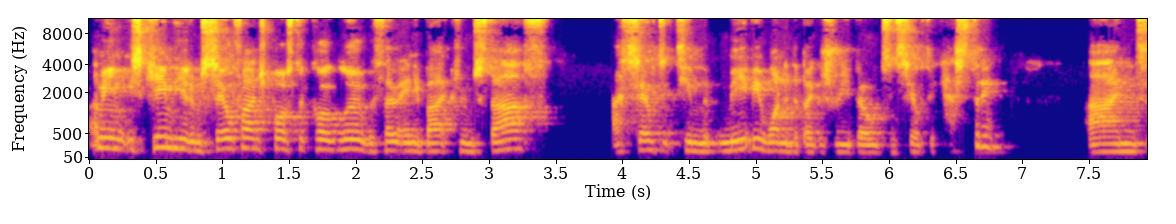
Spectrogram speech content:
I mean, he's came here himself, Ange Postecoglou, without any backroom staff, a Celtic team that may be one of the biggest rebuilds in Celtic history. And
